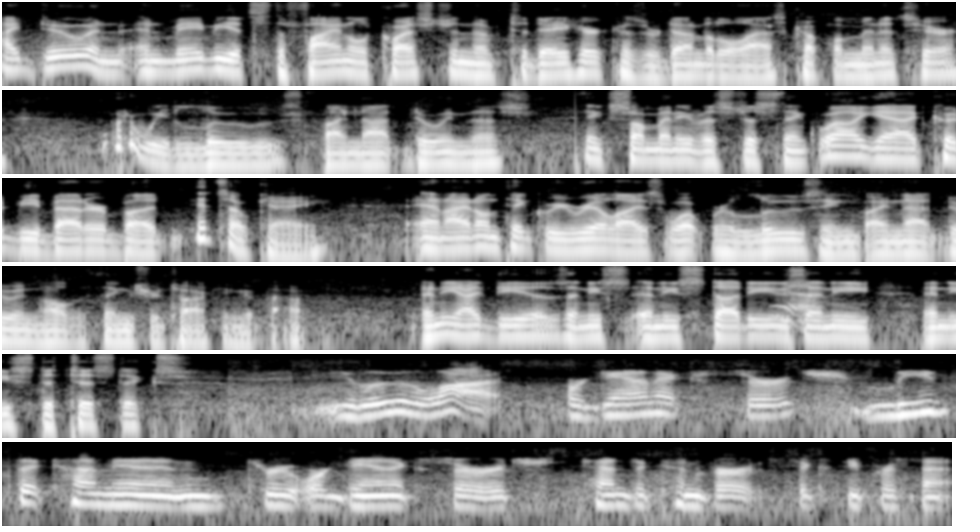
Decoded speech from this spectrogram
I do, and, and maybe it's the final question of today here because we're down to the last couple of minutes here. What do we lose by not doing this? I think so many of us just think, well, yeah, it could be better, but it's okay. And I don't think we realize what we're losing by not doing all the things you're talking about. Any ideas? Any any studies? Yeah. Any any statistics? You lose a lot organic search, leads that come in through organic search tend to convert 60%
